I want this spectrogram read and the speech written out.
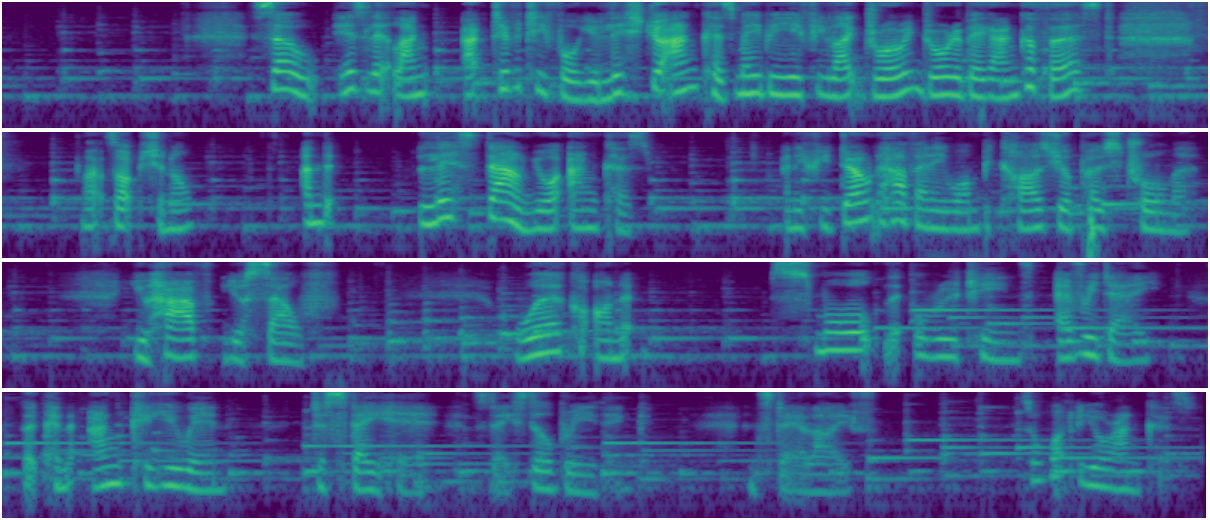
So here's a little an- activity for you. List your anchors. Maybe if you like drawing, draw a big anchor first. That's optional. And list down your anchors. And if you don't have anyone because you're post trauma, you have yourself. Work on small little routines every day that can anchor you in to stay here, stay still breathing, and stay alive. So, what are your anchors?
